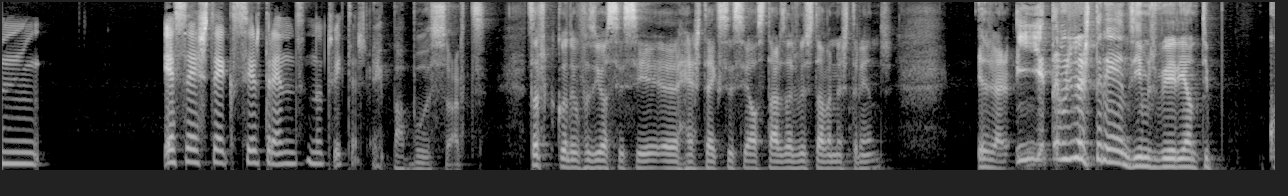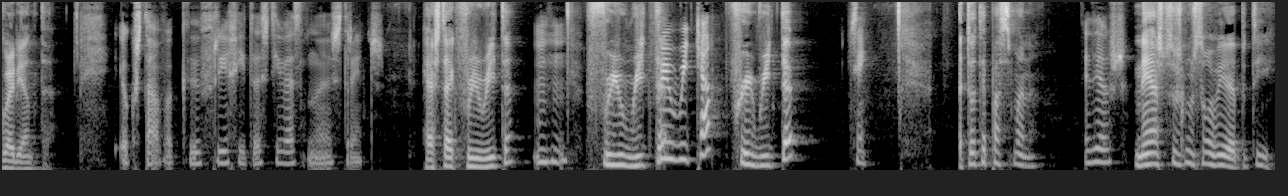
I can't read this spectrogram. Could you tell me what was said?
Um, essa hashtag ser trend no Twitter. Epá, boa sorte. Sabes que quando eu fazia o CC, a hashtag CC All Stars, às vezes estava nas trends. Eles eram, ia, estamos nas trends. Íamos ver e iam tipo 40. Eu gostava que Free Rita estivesse nas trends. Hashtag Free Rita. Uhum. Free Rita. Free Rita? Free Rita. Sim. Então até para a semana. Adeus. Nem às pessoas que nos estão a ver, é para ti.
